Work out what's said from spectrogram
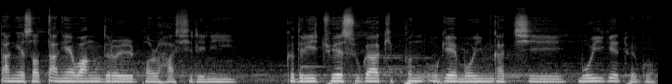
땅에서 땅의 왕들을 벌하시리니 그들이 죄수가 깊은 옥에 모임같이 모이게 되고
